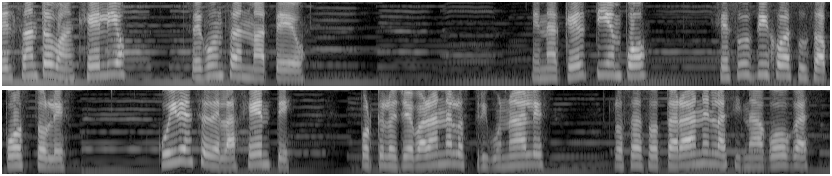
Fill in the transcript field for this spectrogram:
Del Santo Evangelio según San Mateo. En aquel tiempo Jesús dijo a sus apóstoles, Cuídense de la gente, porque los llevarán a los tribunales, los azotarán en las sinagogas,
